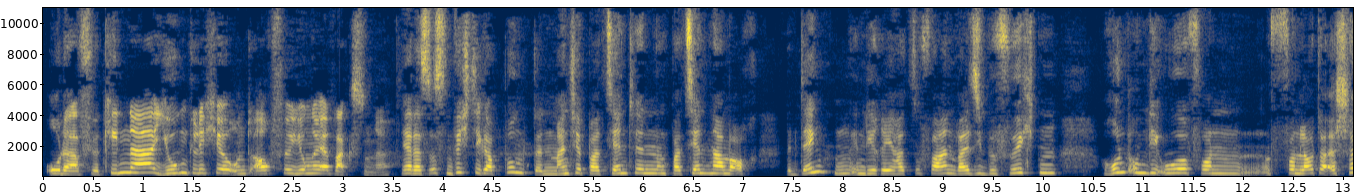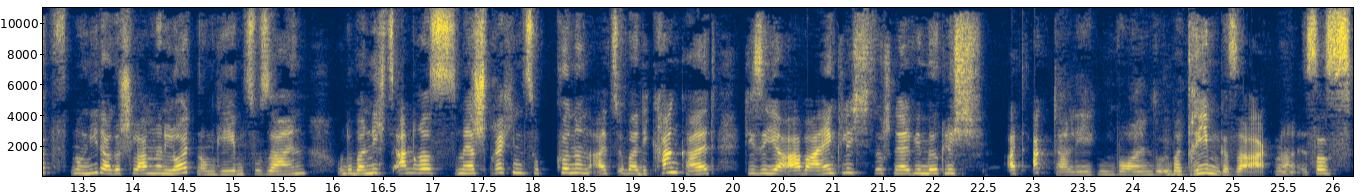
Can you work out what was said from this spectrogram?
oder für Kinder, Jugendliche und auch für junge Erwachsene. Ja, das ist ein wichtiger Punkt, denn manche Patientinnen und Patienten haben auch Bedenken, in die Reha zu fahren, weil sie befürchten, rund um die Uhr von, von lauter erschöpften und niedergeschlagenen Leuten umgeben zu sein und über nichts anderes mehr sprechen zu können als über die Krankheit, die sie ja aber eigentlich so schnell wie möglich ad acta legen wollen, so übertrieben gesagt. Ne? Ist das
